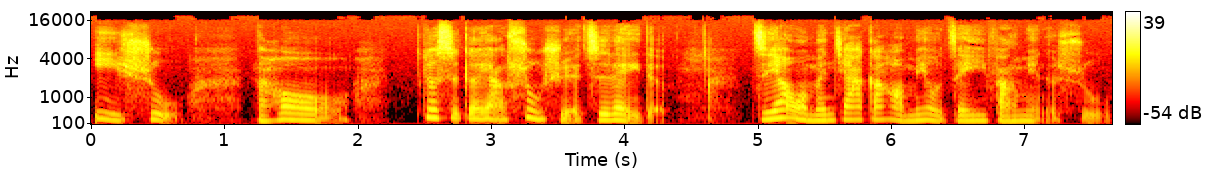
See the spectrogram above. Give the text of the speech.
艺术，然后各式各样数学之类的，只要我们家刚好没有这一方面的书，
